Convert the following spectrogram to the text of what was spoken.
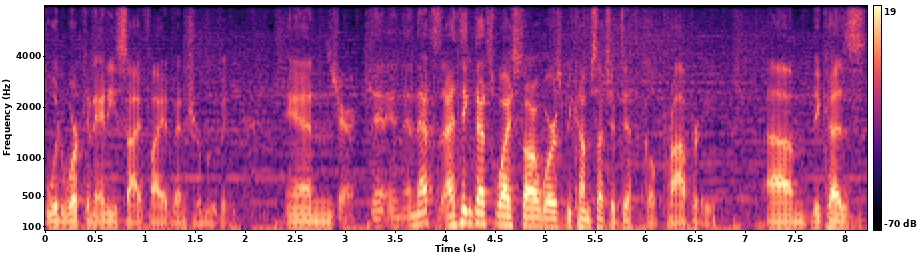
would work in any sci-fi adventure movie. And Sure, And, and that's I think that's why Star Wars becomes such a difficult property. Um, because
